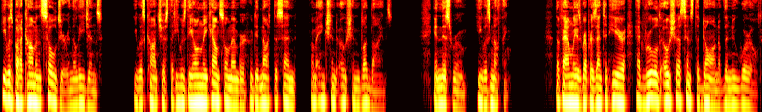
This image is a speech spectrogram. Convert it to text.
he was but a common soldier in the legions. He was conscious that he was the only council member who did not descend from ancient ocean bloodlines. In this room, he was nothing. The families represented here had ruled Osha since the dawn of the New World.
